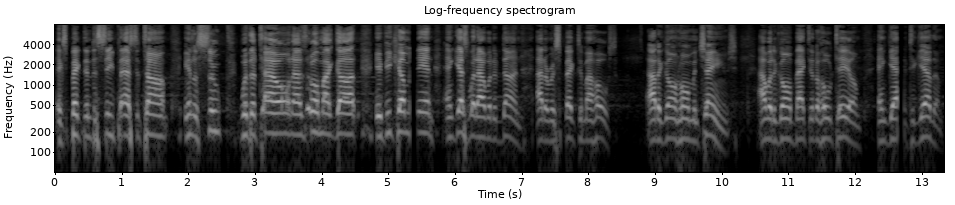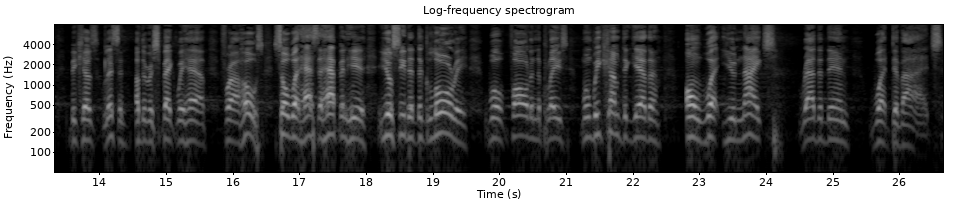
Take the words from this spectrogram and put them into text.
expecting to see Pastor Tom in a suit with a tie on. I said, Oh my God, if he comes in, and guess what I would have done out of respect to my host? I'd have gone home and changed. I would have gone back to the hotel and gathered together because listen of the respect we have for our host so what has to happen here you'll see that the glory will fall into place when we come together on what unites rather than what divides.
